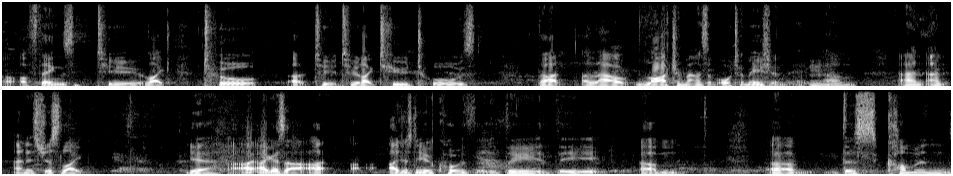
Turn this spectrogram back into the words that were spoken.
of things to like tool uh, to to like two tools that allow large amounts of automation. Um, and, and, and it's just like, yeah, I, I guess I, I, I just need to quote the, the, um, uh, this common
